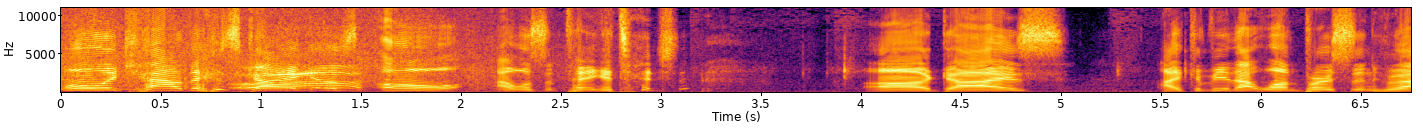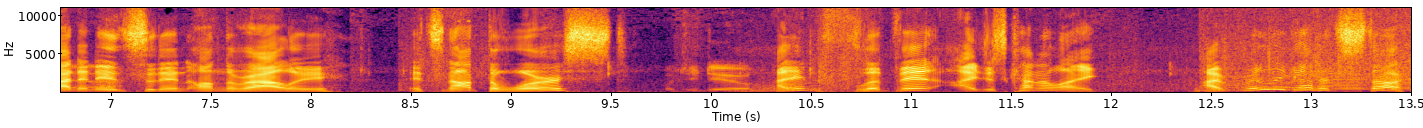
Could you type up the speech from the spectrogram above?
Holy cow, this guy Ah! goes. Oh, I wasn't paying attention. Uh, guys, I could be that one person who had an incident on the rally. It's not the worst. What'd you do? I didn't flip it. I just kind of like, I really got it stuck.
